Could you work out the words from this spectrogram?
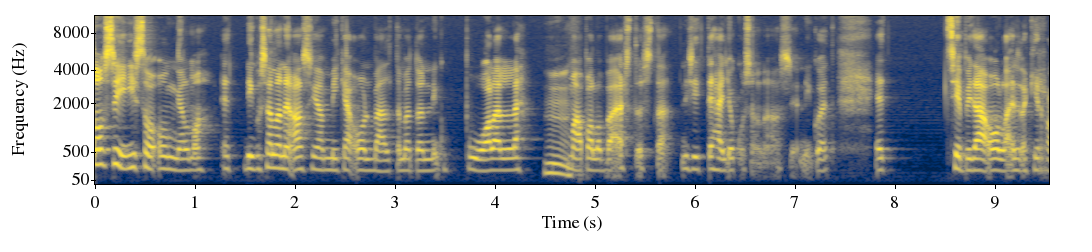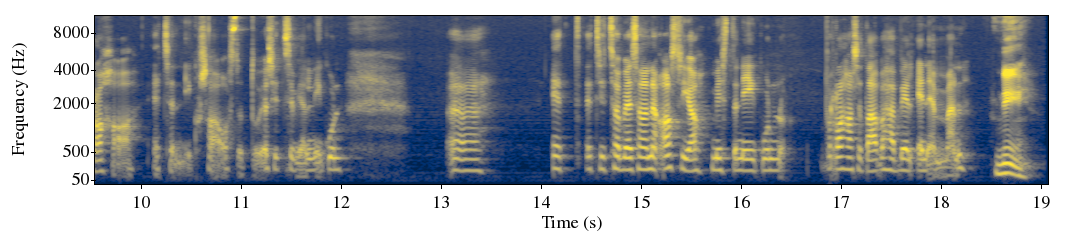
tosi iso ongelma, että niin kuin sellainen asia, mikä on välttämätön niin kuin puolelle hmm. maapallon väestöstä, niin sitten tehdään joku sellainen asia, niin kuin, että, että siellä pitää olla ensinnäkin rahaa, että sen niin kuin saa ostettua, ja sitten se vielä niin kuin, öö, että et sit se on vielä sellainen asia, mistä niin kuin rahasetaan vähän vielä enemmän. Niin,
